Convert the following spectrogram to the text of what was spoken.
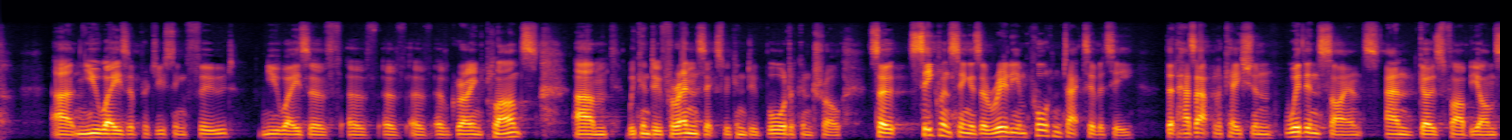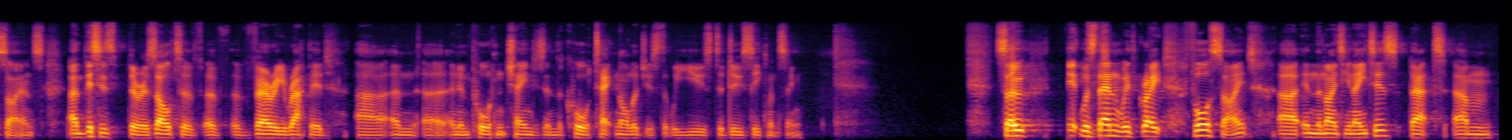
uh, new ways of producing food, new ways of, of, of, of growing plants. Um, we can do forensics, we can do border control. So sequencing is a really important activity that has application within science and goes far beyond science. And this is the result of, of, of very rapid uh, and, uh, and important changes in the core technologies that we use to do sequencing. So it was then with great foresight uh, in the 1980s that um,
